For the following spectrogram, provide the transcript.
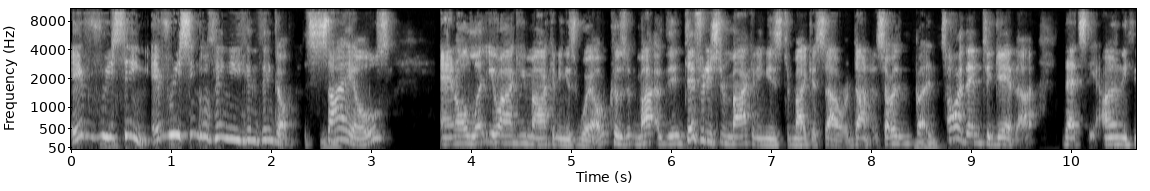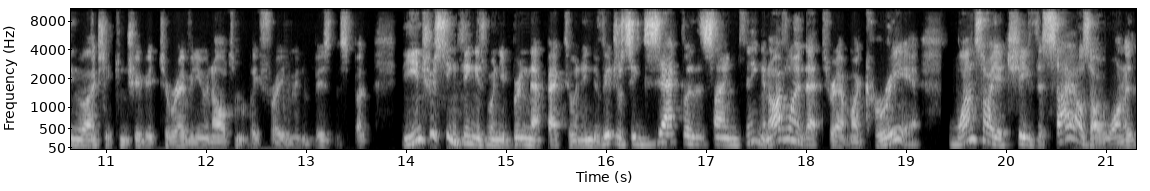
everything, every single thing you can think of. Mm-hmm. Sales and I'll let you argue marketing as well, because the definition of marketing is to make a sale redundant. So, but tie them together. That's the only thing that will actually contribute to revenue and ultimately freedom in a business. But the interesting thing is when you bring that back to an individual, it's exactly the same thing. And I've learned that throughout my career. Once I achieved the sales I wanted,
